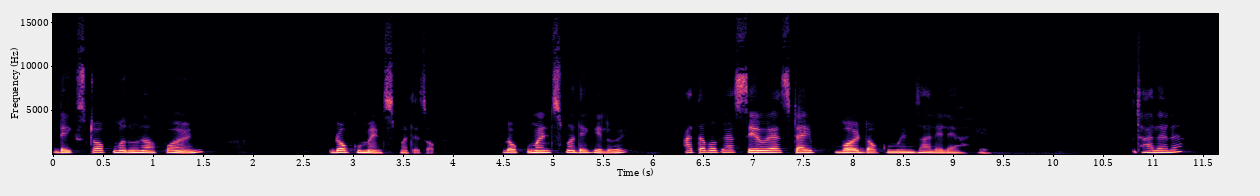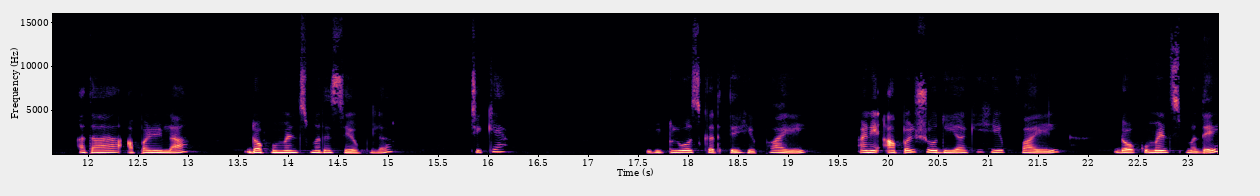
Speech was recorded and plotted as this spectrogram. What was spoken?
डेस्कटॉपमधून आपण डॉक्युमेंट्समध्ये जाऊ. डॉक्युमेंट्समध्ये गेलो आहे आता बघा save as type Word document झालेले आहे. झालं ना आता आपण हिला डॉक्युमेंट्समध्ये सेव्ह केलं. ठीक आहे? मी क्लोज करते ही फाईल आणि आपण शोधूया की ही फाईल डॉक्युमेंट्समध्ये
